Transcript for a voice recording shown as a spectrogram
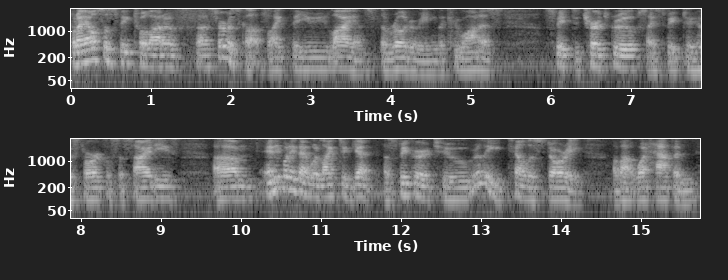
But I also speak to a lot of uh, service clubs like the Lions, the Rotary, the Kiwanis. Speak to church groups. I speak to historical societies. Um, anybody that would like to get a speaker to really tell the story about what happened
